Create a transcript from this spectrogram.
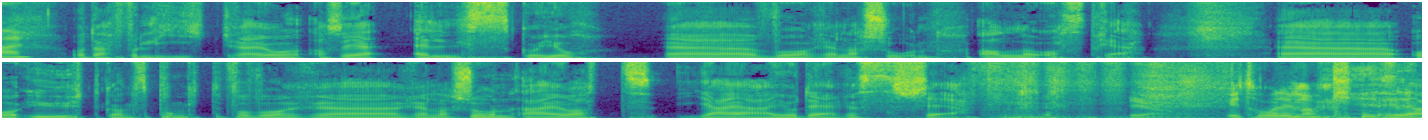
Nei. Og derfor liker jeg jo Altså, jeg elsker jo eh, vår relasjon. Alle oss tre. Eh, og utgangspunktet for vår eh, relasjon er jo at jeg er jo deres sjef. Ja. Utrolig nok. ja,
